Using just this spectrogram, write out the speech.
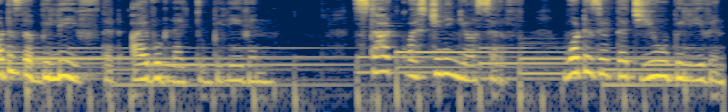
What is the belief that I would like to believe in? Start questioning yourself. What is it that you believe in?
